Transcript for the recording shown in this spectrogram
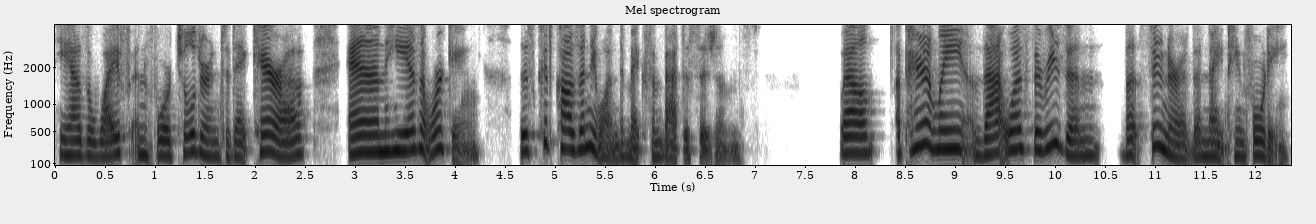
He has a wife and four children to take care of, and he isn't working. This could cause anyone to make some bad decisions. Well, apparently that was the reason, but sooner than 1940.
